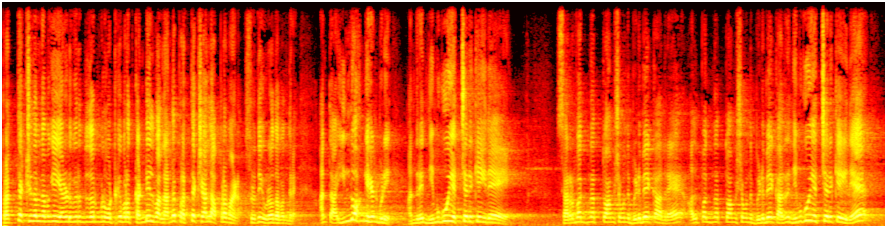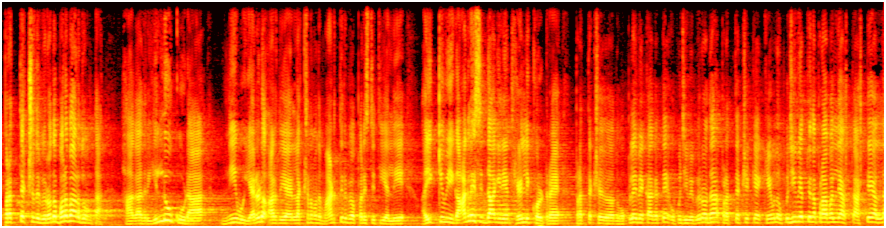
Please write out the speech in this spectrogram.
ಪ್ರತ್ಯಕ್ಷದಲ್ಲಿ ನಮಗೆ ಎರಡು ವಿರುದ್ಧ ಧರ್ಮಗಳು ಒಟ್ಟಿಗೆ ಬರೋದು ಕಂಡಿಲ್ವಲ್ಲ ಅಂದರೆ ಪ್ರತ್ಯಕ್ಷ ಅಲ್ಲ ಅಪ್ರಮಾಣ. ಶ್ರುತಿ ವಿರೋಧ ಬಂದರೆ. ಅಂತ ಇಲ್ಲೂ ಹಾಗೆ ಹೇಳಿಬಿಡಿ. ಅಂದರೆ ನಿಮಗೂ ಎಚ್ಚರಿಕೆ ಇದೆ. ಸರ್ವಜ್ಞತ್ವಾಂಶವನ್ನು ಬಿಡಬೇಕಾದ್ರೆ, ಅಲ್ಪಜ್ಞತ್ವಾಂಶವನ್ನು ಬಿಡಬೇಕಾದ್ರೆ ನಿಮಗೂ ಎಚ್ಚರಿಕೆ ಇದೆ, ಪ್ರತ್ಯಕ್ಷದ ವಿರೋಧ ಬರಬಾರದು ಅಂತ. ಹಾಗಾದರೆ ಇಲ್ಲೂ ಕೂಡ ನೀವು ಎರಡು ಅರ್ಧ ಲಕ್ಷಣವನ್ನು ಮಾಡ್ತಿರುವ ಪರಿಸ್ಥಿತಿಯಲ್ಲಿ ಐಕ್ಯವು ಈಗಾಗಲೇ ಸಿದ್ಧಾಗಿದೆ ಅಂತ ಹೇಳಲಿಕ್ಕೆ ಹೊರಟ್ರೆ ಪ್ರತ್ಯಕ್ಷ ವಿರೋಧ ಒಪ್ಪಲೇಬೇಕಾಗತ್ತೆ, ಉಪಜೀವಿ ವಿರೋಧ, ಪ್ರತ್ಯಕ್ಷಕ್ಕೆ ಕೇವಲ ಉಪಜೀವಿಯತ್ವದ ಪ್ರಾಬಲ್ಯ ಅಷ್ಟು, ಅಷ್ಟೇ ಅಲ್ಲ,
